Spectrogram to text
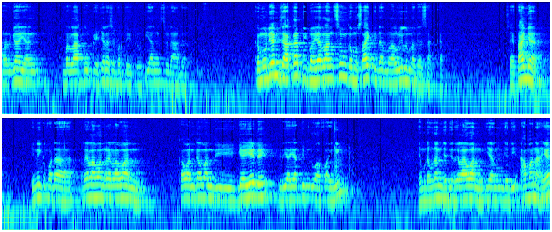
harga yang berlaku. Kira-kira seperti itu yang sudah ada. Kemudian zakat dibayar langsung ke musaik tidak melalui lembaga zakat. Saya tanya ini kepada relawan-relawan kawan-kawan di GYD Geria Yatim Duafa ini yang mudah-mudahan jadi relawan yang menjadi amanah ya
